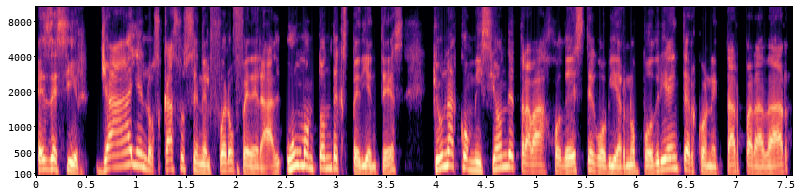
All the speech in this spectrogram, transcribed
Es decir, ya hay en los casos en el fuero federal un montón de expedientes que una comisión de trabajo de este gobierno podría interconectar para dar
